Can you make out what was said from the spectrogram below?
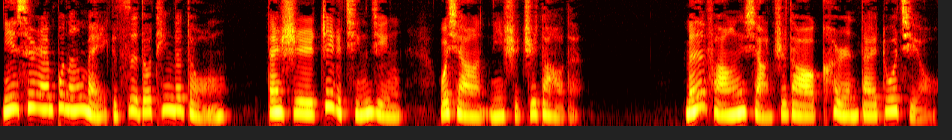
您虽然不能每个字都听得懂，但是这个情景，我想您是知道的。门房想知道客人待多久，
